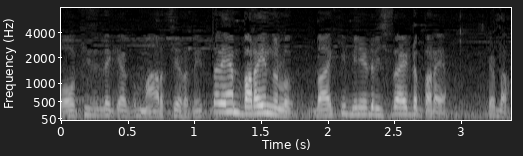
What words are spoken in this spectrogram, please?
ഓഫീസിലേക്കൊക്കെ മാർച്ച് നടത്തുന്നത്. ഇത്ര ഞാൻ പറയുന്നുള്ളൂ. ബാക്കി പിന്നീട് വിശദമായിട്ട് പറയാം. കേട്ടോ?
